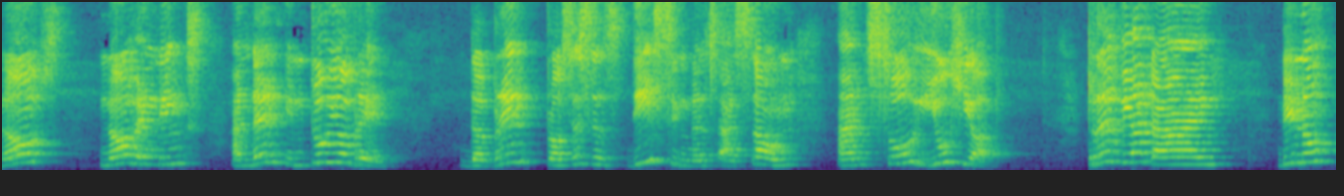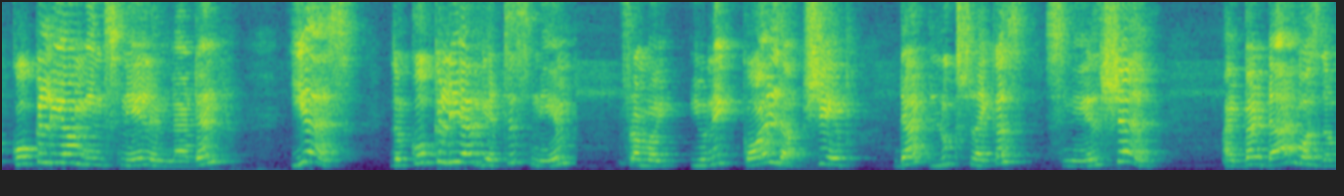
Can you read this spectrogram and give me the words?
nerves nerve endings and then into your brain. The brain processes these signals as sound and so you hear. Trivia time. Do you know cochlea means snail in latin yes the cochlea gets its name from a unique coiled up shape that looks like a snail shell. I bet that was the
